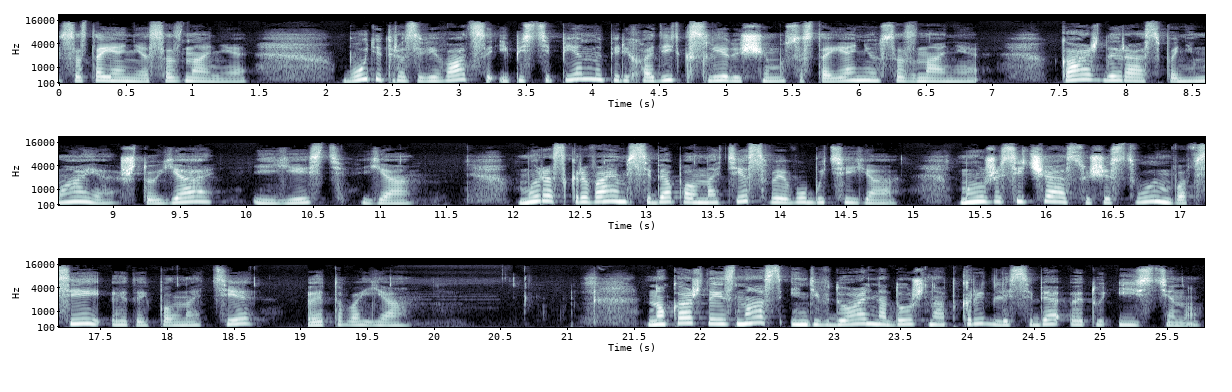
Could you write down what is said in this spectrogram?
состояние сознания, будет развиваться и постепенно переходить к следующему состоянию сознания, каждый раз понимая, что я и есть я. Мы раскрываем себя полноте своего бытия. Мы уже сейчас существуем во всей этой полноте этого «я». Но каждый из нас индивидуально должен открыть для себя эту истину,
